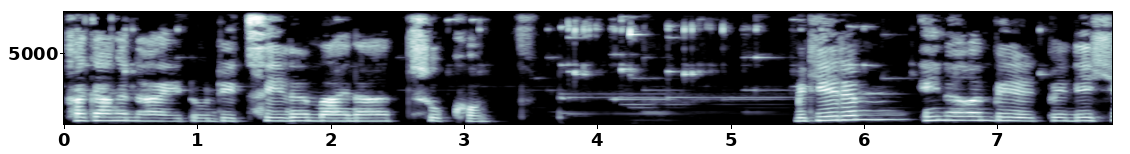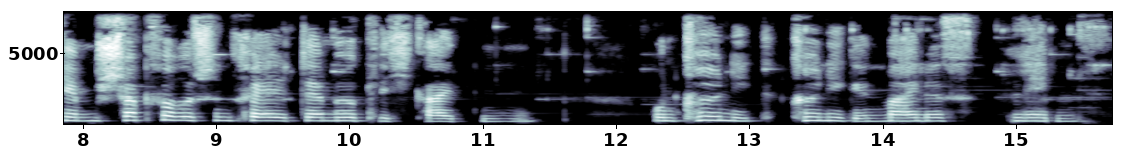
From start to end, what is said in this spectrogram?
Vergangenheit und die Ziele meiner Zukunft. Mit jedem inneren Bild bin ich im schöpferischen Feld der Möglichkeiten und König, Königin meines Lebens.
